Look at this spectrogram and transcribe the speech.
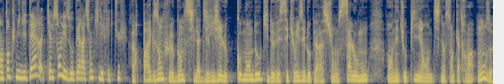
En tant que militaire, quelles sont les opérations qu'il effectue? Alors par exemple, Gantz, il a dirigé le commando qui devait sécuriser l'opération Salomon en Éthiopie en 1991,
